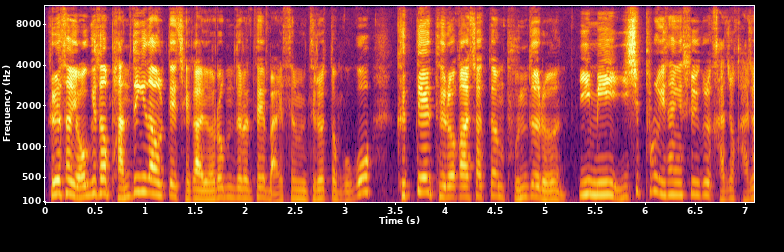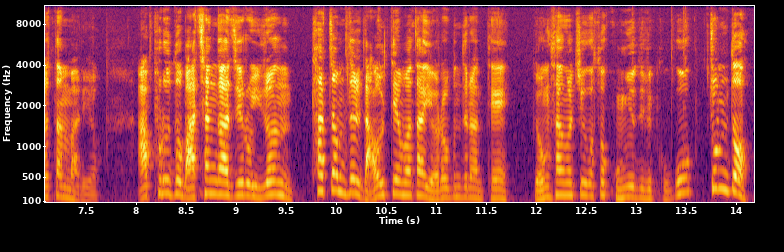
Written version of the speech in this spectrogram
그래서 여기서 반등이 나올 때 제가 여러분들한테 말씀을 드렸던 거고 그때 들어가셨던 분들은 이미 20% 이상의 수익을 가져가셨단 말이에요. 앞으로도 마찬가지로 이런 타점들 나올 때마다 여러분들한테 영상을 찍어서 공유 드릴 거고 좀 더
